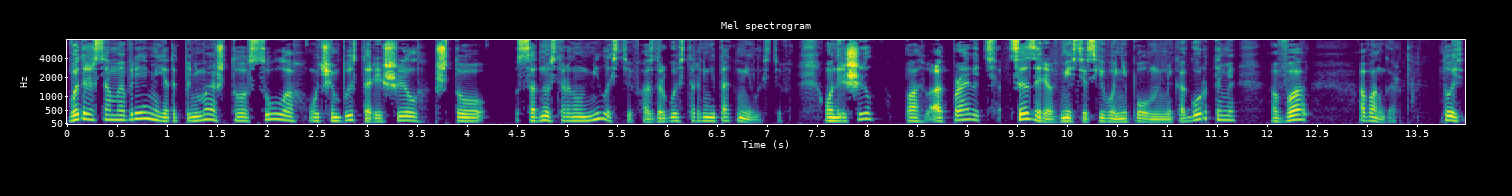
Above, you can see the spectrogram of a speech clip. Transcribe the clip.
в это же самое время, я так понимаю, что Сула очень быстро решил, что с одной стороны он милостив, а с другой стороны не так милостив. Он решил отправить Цезаря вместе с его неполными когортами в авангард. То есть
